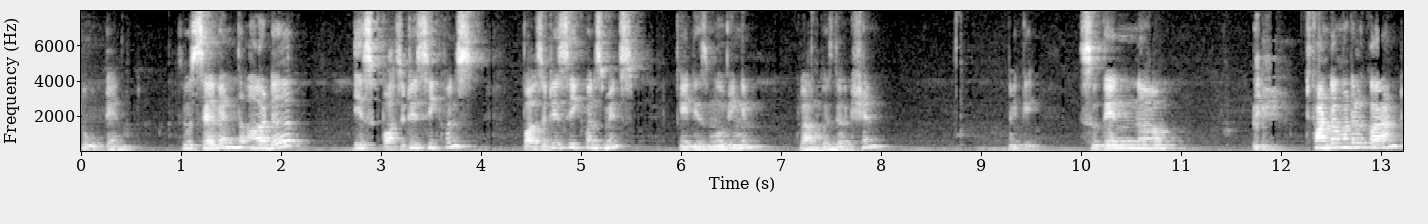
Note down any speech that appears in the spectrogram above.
210. So seventh order is positive sequence. Positive sequence means it is moving in clockwise direction okay so then uh, fundamental current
